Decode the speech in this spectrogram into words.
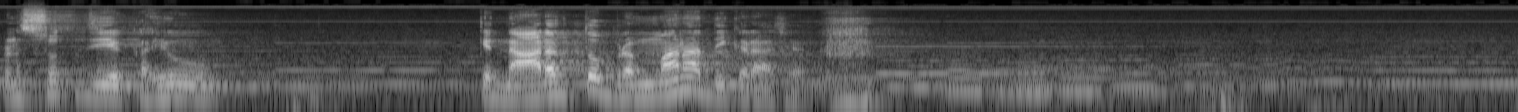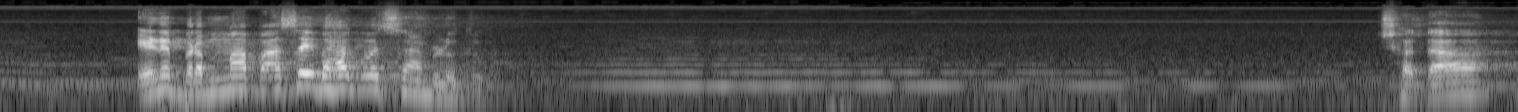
પણ સુતજીએ કહ્યું કે નારદ તો બ્રહ્માના દીકરા છે. એણે બ્રહ્મા પાસે ભાગવત સાંભળ્યું હતું. છતાં,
